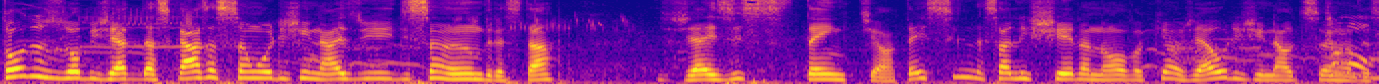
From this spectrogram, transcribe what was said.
Todos os objetos das casas são originais de, de San Andreas, tá? Já existente, ó. Até esse, essa lixeira nova aqui, ó, já é original de San Andreas.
